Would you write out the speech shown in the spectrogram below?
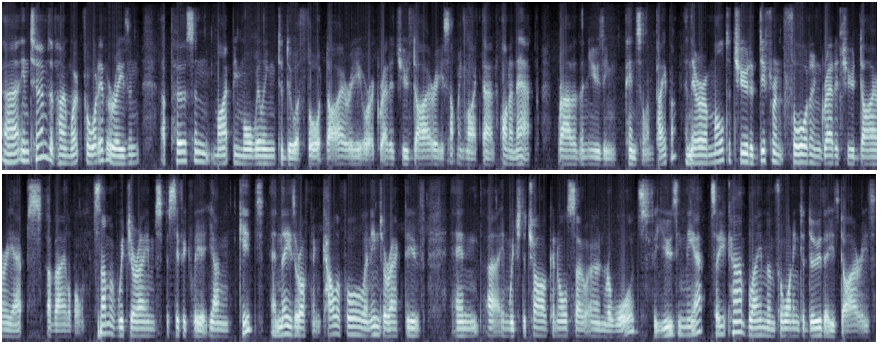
Uh, in terms of homework, for whatever reason, a person might be more willing to do a thought diary or a gratitude diary, something like that, on an app rather than using pencil and paper. And there are a multitude of different thought and gratitude diary apps available, some of which are aimed specifically at young kids. And these are often colourful and interactive and uh, in which the child can also earn rewards for using the app. So you can't blame them for wanting to do these diaries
